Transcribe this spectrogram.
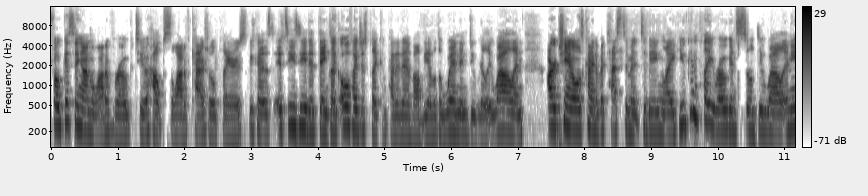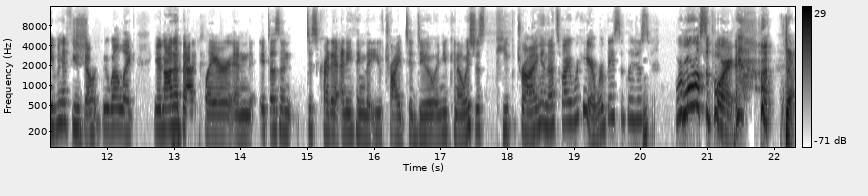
focusing on a lot of rogue too helps a lot of casual players because it's easy to think like, oh, if I just play competitive, I'll be able to win and do really well. And our channel is kind of a testament to being like, you can play rogue and still do well. And even if you don't do well, like you're not a bad player and it doesn't discredit anything that you've tried to do. And you can always just keep trying. And that's why we're here. We're basically just we're moral support. Yeah.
